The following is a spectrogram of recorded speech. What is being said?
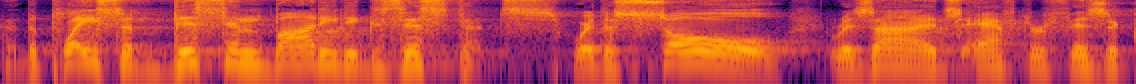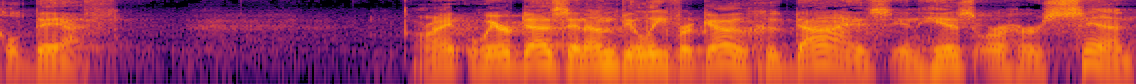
the place of disembodied existence where the soul resides after physical death. All right, where does an unbeliever go who dies in his or her sin?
